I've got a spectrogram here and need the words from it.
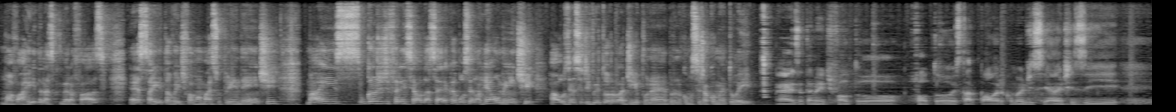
uma varrida nessa primeira fase. Essa aí talvez de forma mais surpreendente, mas o grande diferencial da série acabou sendo realmente a ausência de Victor Oladipo, né, Bruno? Como você já comentou aí. É, exatamente. Faltou, faltou Star Power, como eu disse antes, e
